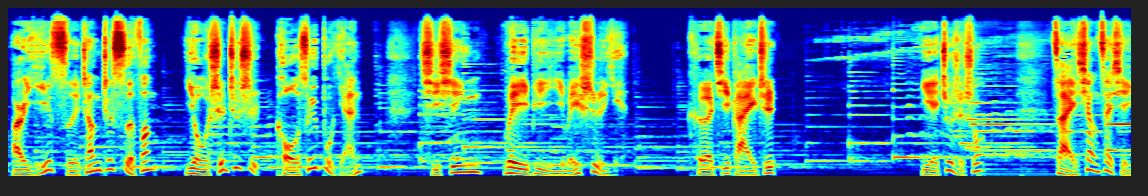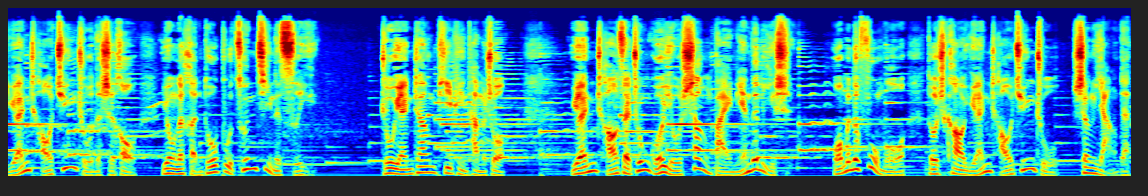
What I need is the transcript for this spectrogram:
而以此张之四方，有识之士口虽不言，其心未必以为是也，可即改之。也就是说，宰相在写元朝君主的时候，用了很多不尊敬的词语。朱元璋批评他们说，元朝在中国有上百年的历史。我们的父母都是靠元朝君主生养的，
